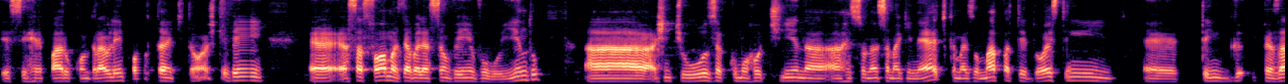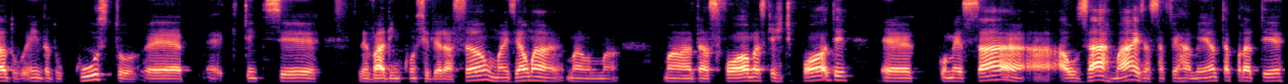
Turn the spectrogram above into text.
esse reparo condral é importante. Então, acho que vem é, essas formas de avaliação vêm evoluindo. A, a, gente usa como rotina a ressonância magnética, mas o mapa T2 tem é, tem pesado ainda do custo é, é, que tem que ser levado em consideração, mas é uma, uma, uma das formas que a gente pode é, começar a, a, usar mais essa ferramenta para ter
